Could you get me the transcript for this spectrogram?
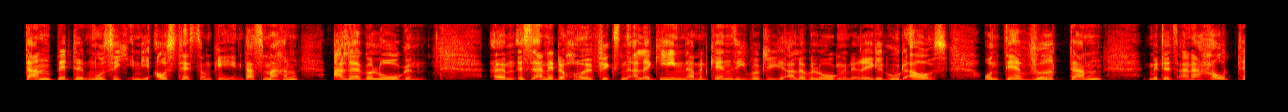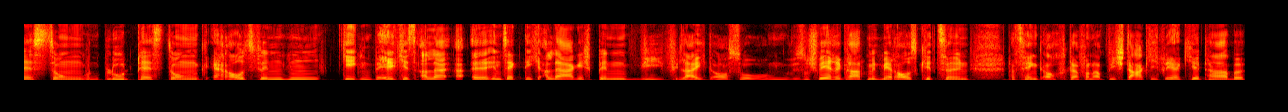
dann bitte muss ich in die Austestung gehen. Das machen Allergologen. Ähm, es ist eine der häufigsten Allergien. Damit kennen sich wirklich die Allergologen in der Regel gut aus. Und der wird dann mittels einer Hauttestung und Bluttestung herausfinden, gegen welches Aller äh, Insekt ich allergisch bin, wie vielleicht auch so einen gewissen Schweregrad mit mir rauskitzeln. Das hängt auch davon ab, wie stark ich reagiert habe.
